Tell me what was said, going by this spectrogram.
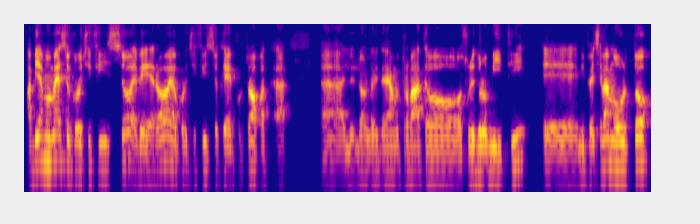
Abbiamo messo il crocifisso, è vero, è un crocifisso che purtroppo eh, eh, lo, lo abbiamo trovato sulle Dolomiti e mi piaceva molto.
